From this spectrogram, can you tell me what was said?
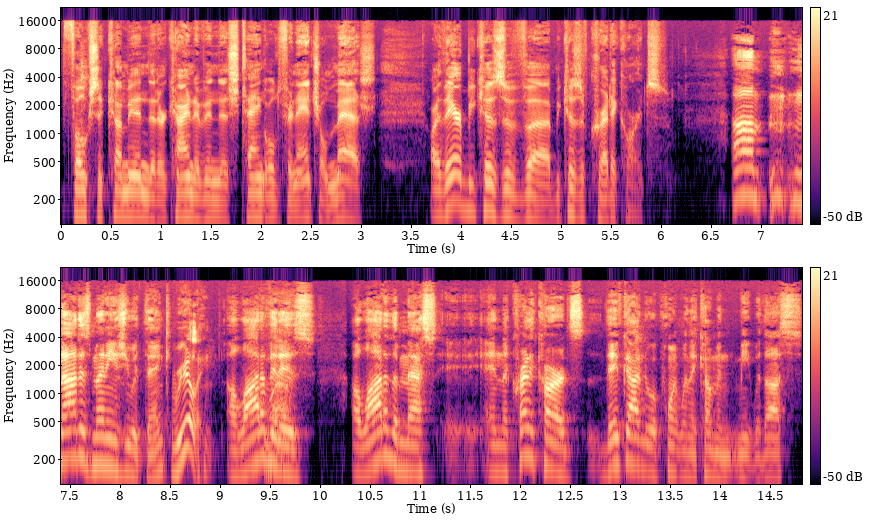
folks that come in that are kind of in this tangled financial mess are there because of uh, because of credit cards Not as many as you would think. really A lot of it is a lot of the mess and the credit cards. They've gotten to a point when they come and meet with us.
